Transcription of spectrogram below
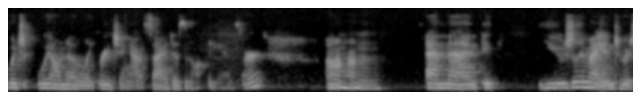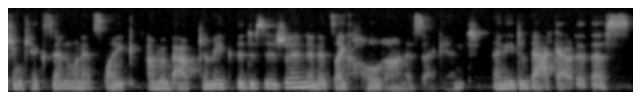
which we all know, like, reaching outside is not the answer. Um, mm-hmm. And then it usually my intuition kicks in when it's like I'm about to make the decision and it's like, hold on a second. I need to back out of this.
